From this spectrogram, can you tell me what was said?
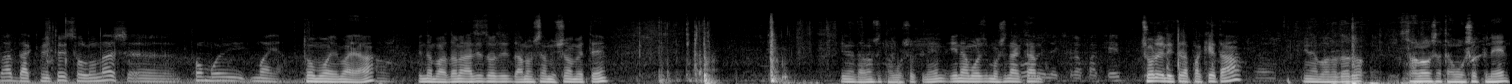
баъд документҳои солонаш э, то моҳи мая. То моҳи мая ина бародарони азиз ҳозир даронашам нишон метем ина даронаша тамошо кунем. Ина ҳозир мошина кам чор электропакет. А? Ина бародаро салонша тамошо кунем.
